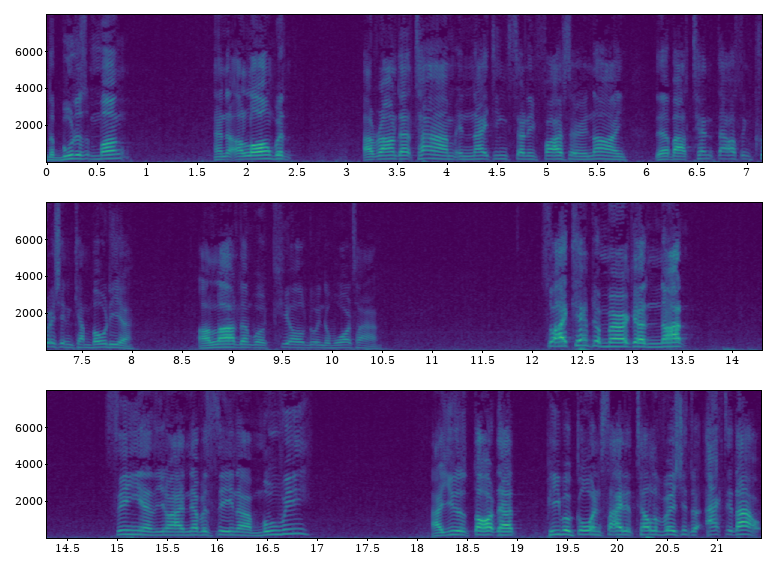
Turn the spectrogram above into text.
the Buddhist monk, and along with around that time in 1975, 79, there were about 10,000 Christians in Cambodia. A lot of them were killed during the wartime. So I came to America not seeing, you know, I'd never seen a movie. I used to thought that people go inside the television to act it out.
